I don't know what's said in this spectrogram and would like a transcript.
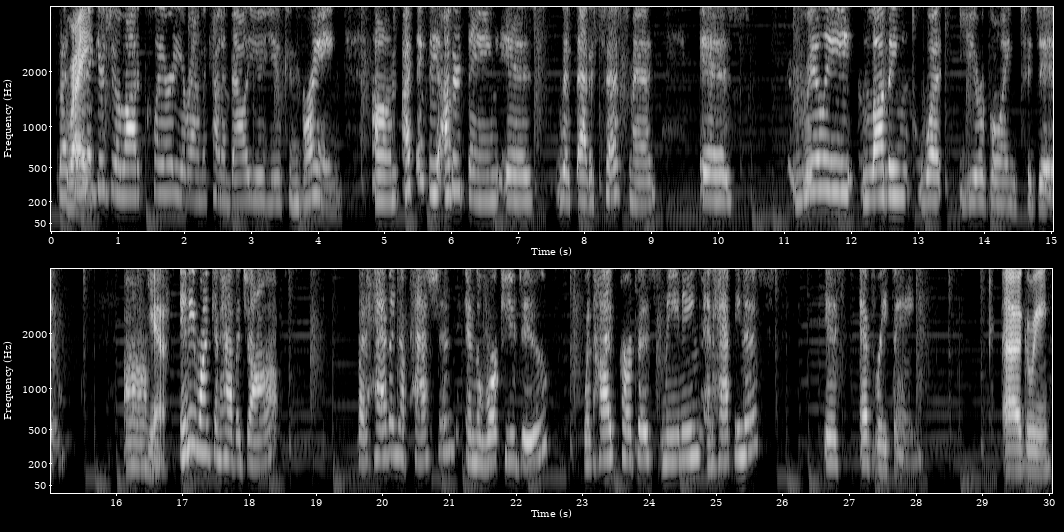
But right. then it gives you a lot of clarity around the kind of value you can bring. Um, I think the other thing is with that assessment is really loving what you're going to do. Um, yeah. Anyone can have a job, but having a passion in the work you do with high purpose, meaning, and happiness is everything. I agree.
